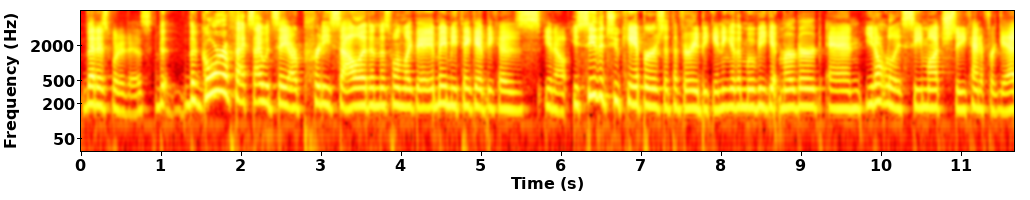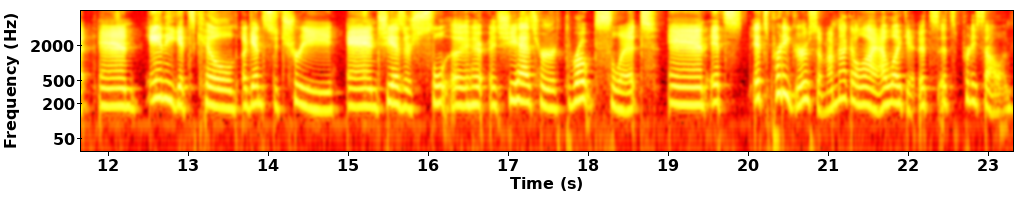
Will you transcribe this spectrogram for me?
that is what it is. The the gore effects I would say are pretty solid in this one. Like they, it made me think it because you know you see the two campers at the very beginning of the movie get murdered, and you don't really see much, so you kind of forget. And Annie gets killed against a tree, and she has her, sl- uh, her she has her throat slit, and it's it's pretty gruesome. I'm not gonna lie, I like it. It's it's pretty solid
